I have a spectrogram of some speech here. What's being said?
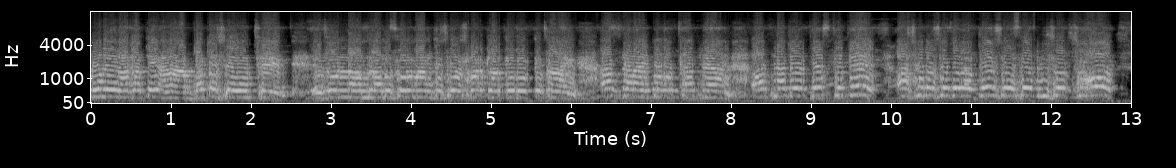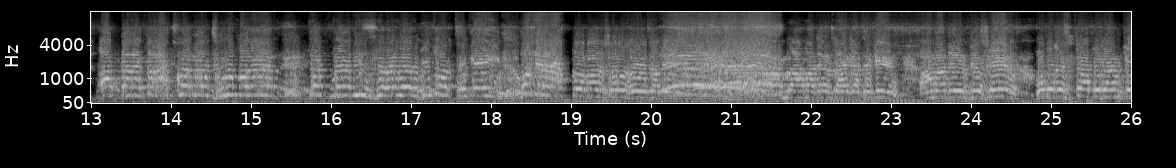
বোনের আঘাতে বাতাসে উঠছে। এজন্য আমরা মুসলমান দেশের সরকারকে বলতে চাই। আপনারা পদক্ষেপ নেন। আপনাদের দেশ থেকে আশেপাশে যারা দেশ আছে মিশর সহ আপনারা একটা আক্রমণ শুরু করেন দেখবেন ইসরায়েলের ভিতর থেকেই ওদের আক্রমণ শুরু হয়ে যাবে আমরা আমাদের জায়গা থেকে আমাদের দেশের উপদেষ্টা প্রধানকে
